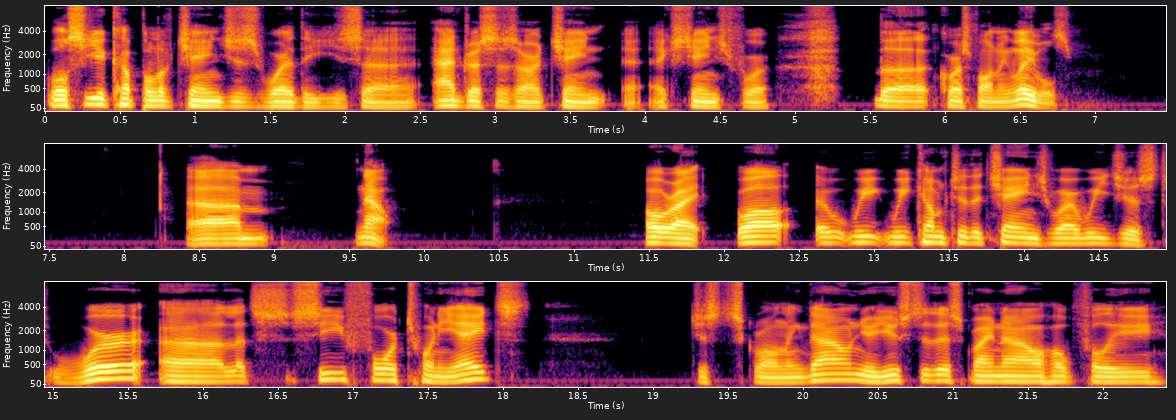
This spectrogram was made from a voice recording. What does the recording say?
we'll see a couple of changes where these uh, addresses are chain, uh, exchanged for the corresponding labels. Um, now, all right. Well, uh, we we come to the change where we just were. Uh, let's see, 428. Just scrolling down. You're used to this by now, hopefully.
